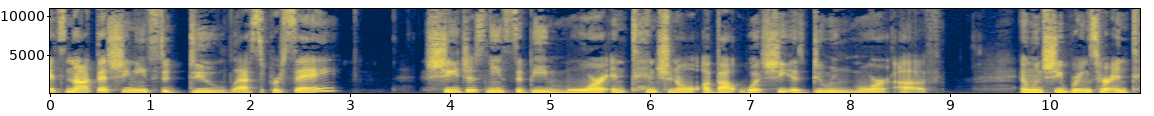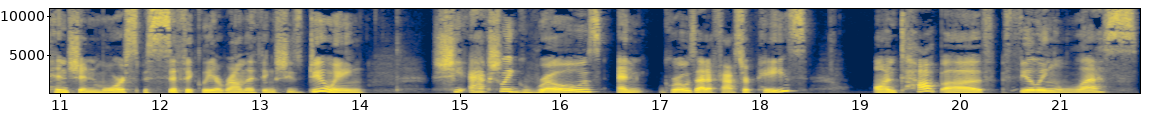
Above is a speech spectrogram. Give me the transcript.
It's not that she needs to do less per se. She just needs to be more intentional about what she is doing more of. And when she brings her intention more specifically around the things she's doing, she actually grows and grows at a faster pace on top of feeling less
